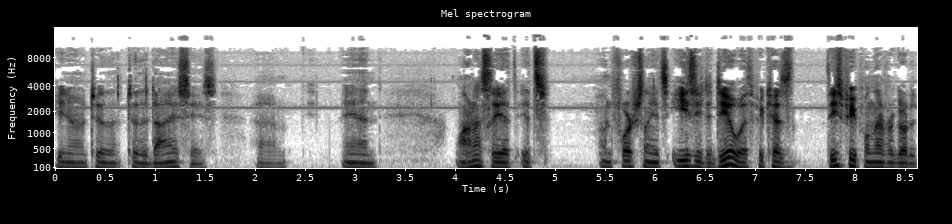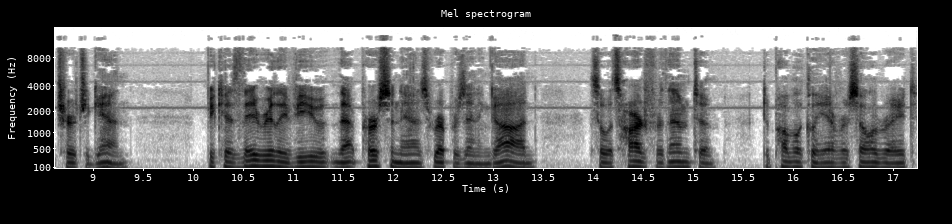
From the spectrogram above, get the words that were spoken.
you know, to the to the diocese, um, and honestly, it, it's unfortunately, it's easy to deal with because these people never go to church again because they really view that person as representing God. So it's hard for them to, to publicly ever celebrate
